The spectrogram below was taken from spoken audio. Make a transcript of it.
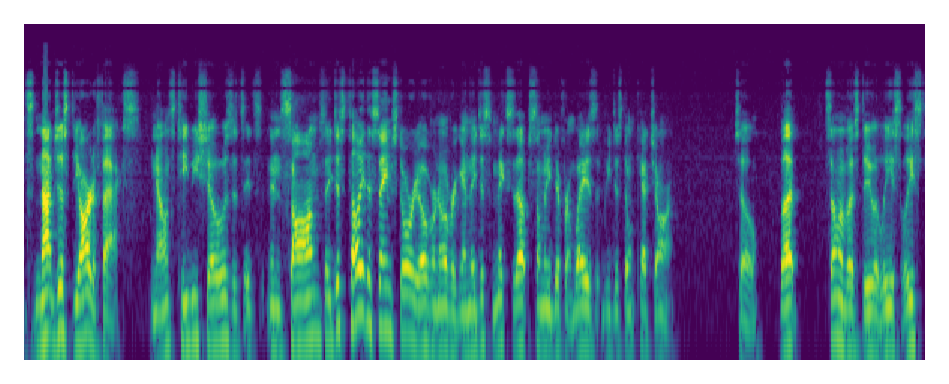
it's not just the artifacts. You know, it's TV shows, it's it's in songs. They just tell you the same story over and over again. They just mix it up so many different ways that we just don't catch on. So, but some of us do at least, at least,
